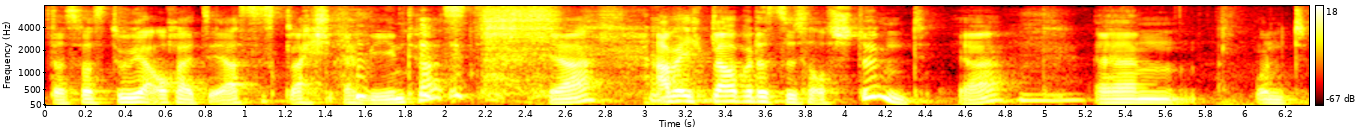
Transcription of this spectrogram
Das, was du ja auch als erstes gleich erwähnt hast. ja. Aber ich glaube, dass das auch stimmt. Ja. Mhm. Ähm, und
